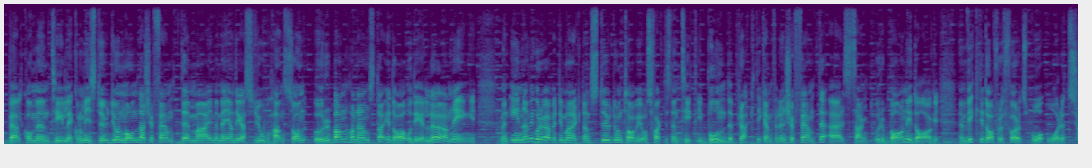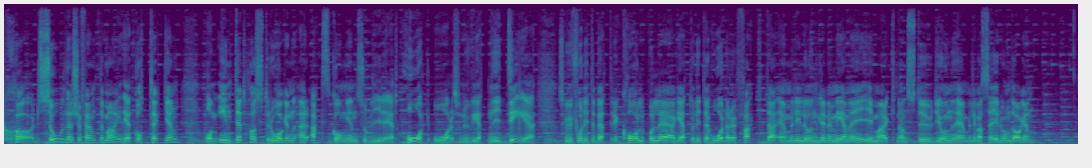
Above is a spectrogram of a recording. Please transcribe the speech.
Välkommen till Ekonomistudion måndag 25 maj med mig Andreas Johansson. Urban har namnsdag idag och det är löning. Men innan vi går över till Marknadsstudion tar vi oss faktiskt en titt i Bondepraktikan för den 25 är Sankt Urban idag. En viktig dag för att förutspå årets skörd. Sol den 25 maj, det är ett gott tecken. Om inte ett höstrågen är axgången så blir det ett hårt år, så nu vet ni det. Ska vi få lite bättre koll på läget och lite hårdare fakta? Emelie Lundgren är med mig i Marknadsstudion studion. Emelie, vad säger du om dagen?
